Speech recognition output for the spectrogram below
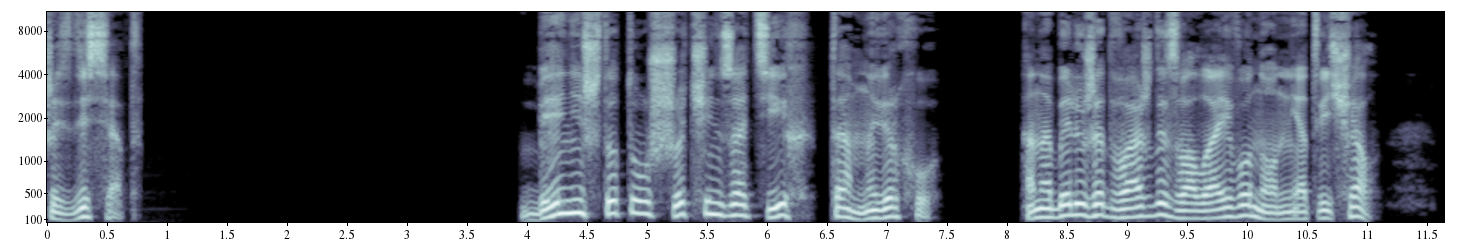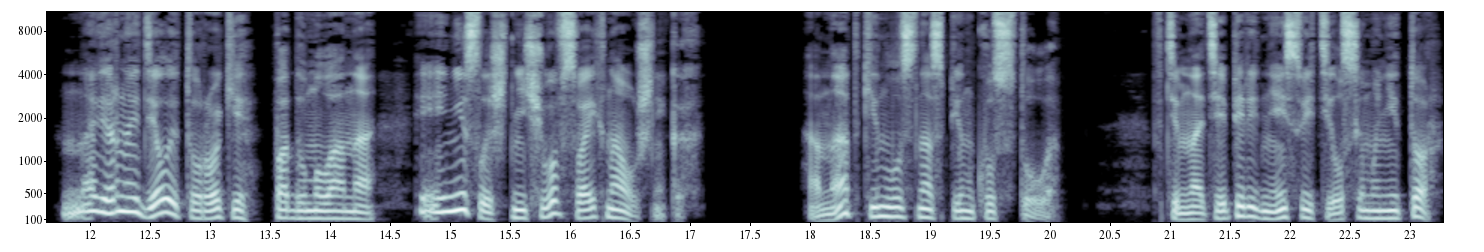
60. Бенни что-то уж очень затих там, наверху. Аннабель уже дважды звала его, но он не отвечал. «Наверное, делает уроки», — подумала она, и не слышит ничего в своих наушниках. Она откинулась на спинку стула. В темноте перед ней светился монитор.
